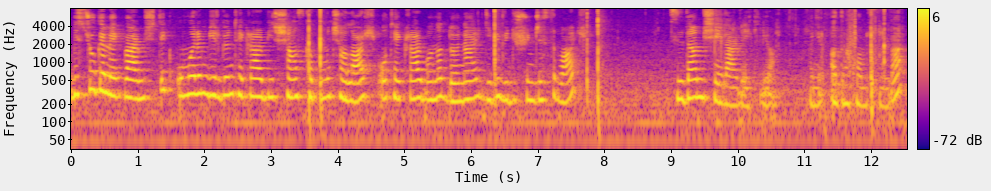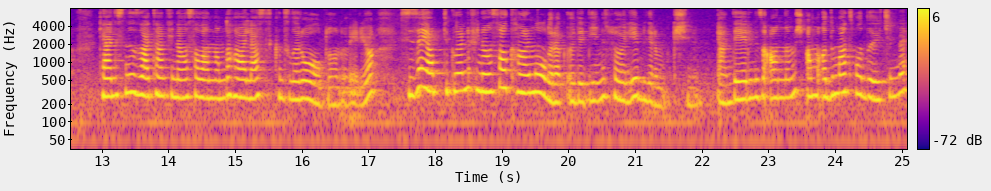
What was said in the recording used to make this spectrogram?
biz çok emek vermiştik. Umarım bir gün tekrar bir şans kapımı çalar. O tekrar bana döner gibi bir düşüncesi var. Sizden bir şeyler bekliyor. Hani adım konusunda. Kendisinin zaten finansal anlamda hala sıkıntıları olduğunu veriyor. Size yaptıklarını finansal karma olarak ödediğini söyleyebilirim bu kişinin. Yani değerinizi anlamış ama adım atmadığı için de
